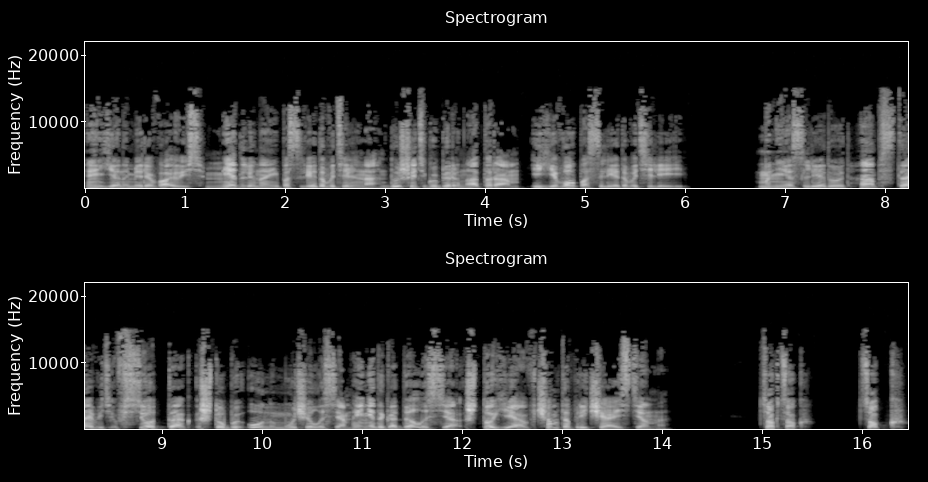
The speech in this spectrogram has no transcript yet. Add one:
Я намереваюсь медленно и последовательно душить губернатора и его последователей. Мне следует обставить все так, чтобы он мучился и не догадался, что я в чем-то причастен. Цок-цок. Цок!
